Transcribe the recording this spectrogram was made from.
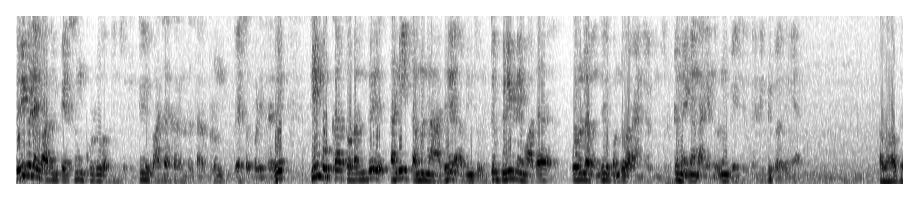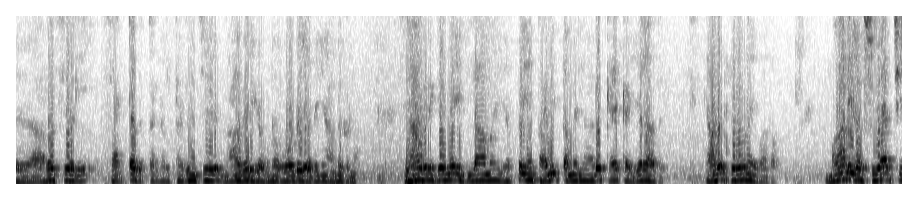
பிரிவினைவாதம் பேசும் குழு அப்படின்னு சொல்லிட்டு பாஜக தரப்பிலும் பேசப்படுகிறது. திமுக தொடர்ந்து தனி தமிழ்நாடு அப்படின்னு சொல்லிட்டு பிரிவினைவாத பொருளை வந்து கொண்டு வராங்க அப்படின்னு சொல்லிட்டு மைனா நாகேந்திரனும் பேசியிருக்காரு. எப்படி பாருங்க அதாவது அரசியல் சட்ட திட்டங்கள் தெரிஞ்சு நாகரிக உணர்வோடு எதையும் அணுகணும். நாகரிகமே இல்லாமல் எப்பயும் தனி தமிழ்நாடு கேட்க இயலாது. அது பிரிவினைவாதம். மாநில சுயாட்சி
